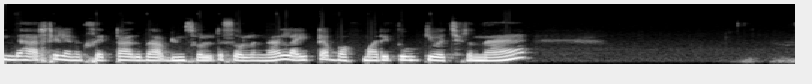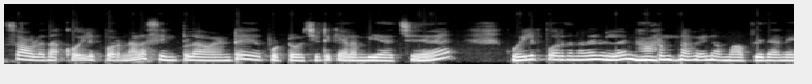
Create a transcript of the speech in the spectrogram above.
இந்த ஹேர் ஸ்டைல் எனக்கு செட் ஆகுதா அப்படின்னு சொல்லிட்டு சொல்லுங்கள் லைட்டாக பஃப் மாதிரி தூக்கி வச்சுருந்தேன். ஸோ அவ்வளோதான் கோயிலுக்கு போகிறனால சிம்பிளாக வந்துட்டு பொட்டு வச்சுட்டு கிளம்பியாச்சு. கோயிலுக்கு போகிறதுனால இல்லை நார்மலாகவே நம்ம அப்படி தானே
